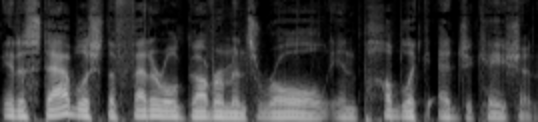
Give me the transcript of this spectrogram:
it established the federal government's role in public education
